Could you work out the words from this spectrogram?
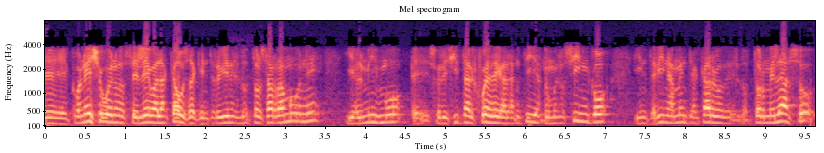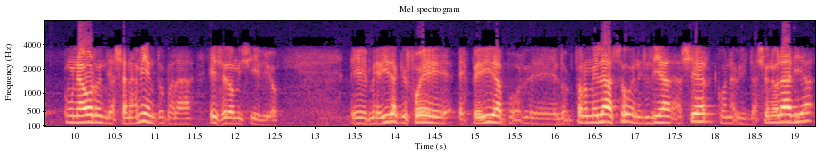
Eh, con ello, bueno, se eleva la causa que interviene el doctor Sarramone y el mismo solicita al juez de garantía número 5 interinamente a cargo del doctor Melazo una orden de allanamiento para ese domicilio. Eh, medida que fue expedida por eh, el doctor Melazo en el día de ayer con habilitación horaria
